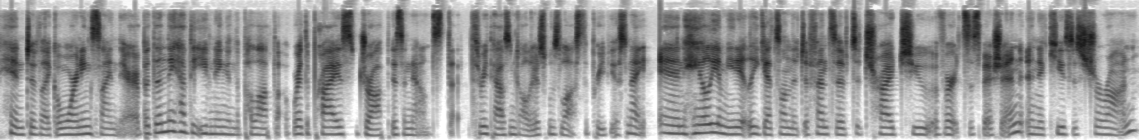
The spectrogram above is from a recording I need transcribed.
hint of like a warning sign there. But then they have the evening in the Palapa where the prize drop is announced that $3,000 was lost the previous night. And Haley immediately gets on the defensive to try to avert suspicion and accuses Sharron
